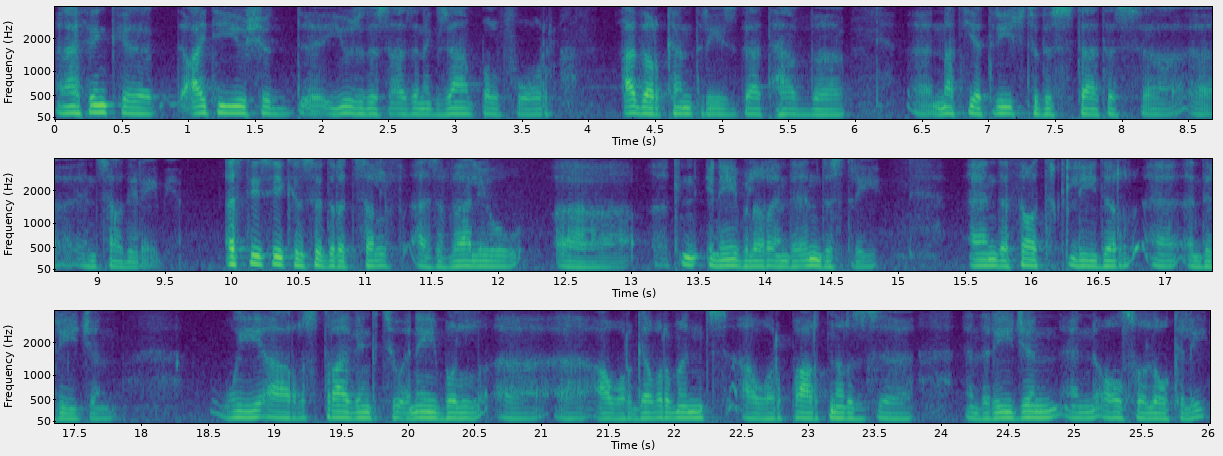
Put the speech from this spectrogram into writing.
And I think ITU should use this as an example for other countries that have uh, not yet reached to this status uh, uh, in Saudi Arabia. STC considers itself as a value enabler in the industry and a thought leader in the region. We are striving to enable our governments, our partners in the region and also locally.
